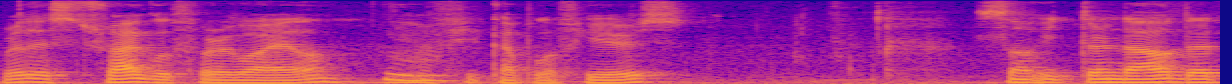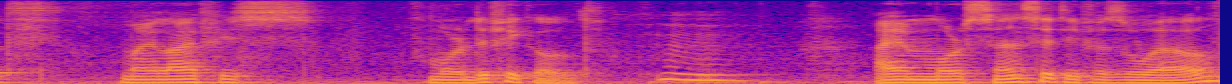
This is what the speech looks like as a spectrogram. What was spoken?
really struggled for a while, Yeah. a few couple of years. So it turned out that my life is more difficult. Hmm. I am more sensitive as well.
